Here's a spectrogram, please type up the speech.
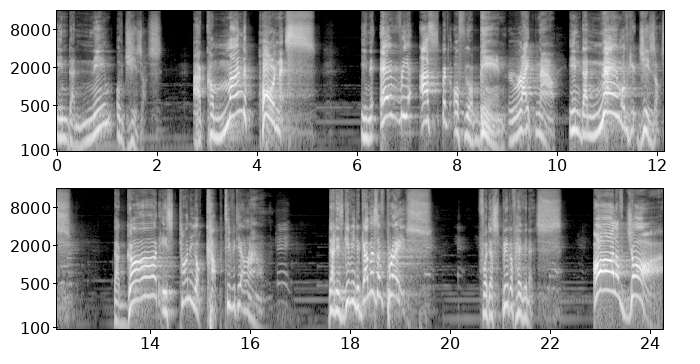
In the name of Jesus, I command wholeness in every aspect of your being right now in the name of Jesus. That God is turning your captivity around. That is giving the garments of praise for the spirit of heaviness, all of joy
